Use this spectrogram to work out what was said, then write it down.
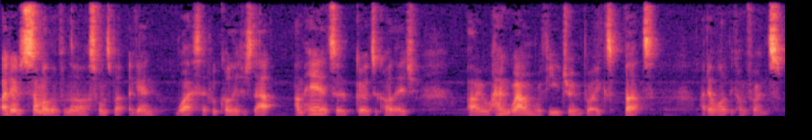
I know some of them from the last ones, but again, what I said with college is that I'm here to go to college. I will hang around with you during breaks, but I don't want to become friends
